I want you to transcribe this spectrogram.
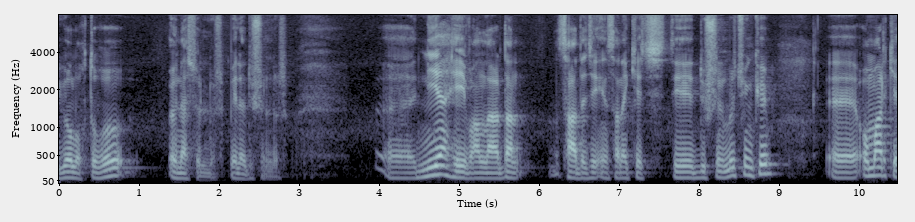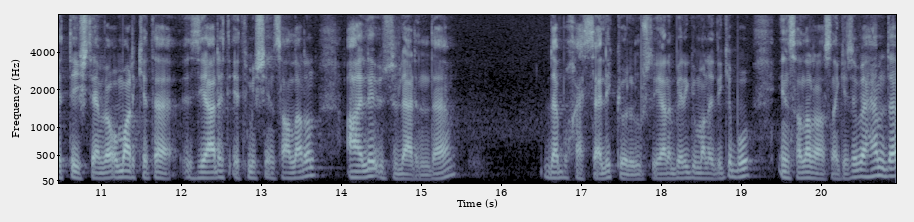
yoluxduğu önə sürülür, belə düşünülür. Niyə heyvanlardan sadəcə insana keçdiyi düşünülmür? Çünki o marketdə işləyən və o marketə ziyarət etmiş insanların ailə üzvlərində də bu xəstəlik görülmüşdür. Yəni belə güman edir ki, bu insanlar arasında keçir və həm də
